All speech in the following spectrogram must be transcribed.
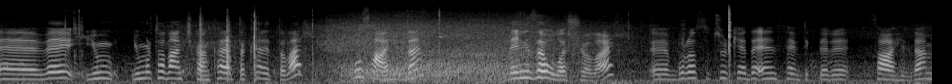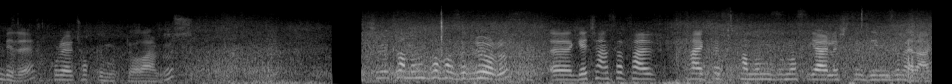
Ee, ve yum- yumurtadan çıkan karette karetteler bu sahilden denize ulaşıyorlar. Ee, burası Türkiye'de en sevdikleri sahilden biri. Buraya çok yumurtluyorlarmış. Şimdi kanımızı hazırlıyoruz. Ee, geçen sefer herkes kanımızı nasıl yerleştirdiğimizi merak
